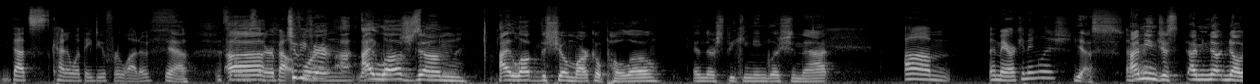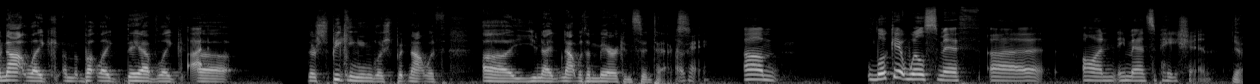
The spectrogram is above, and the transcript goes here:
well, that's kind of what they do for a lot of Yeah. films that are about to be fair, foreign I, I language loved speaking um I loved the show Marco Polo, and they're speaking English in that. um American English. Yes, I mean just I mean no no not like um, but like they have like uh they're speaking English but not with uh United not with American syntax. Okay. Um, look at Will Smith uh, on Emancipation, Yeah.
